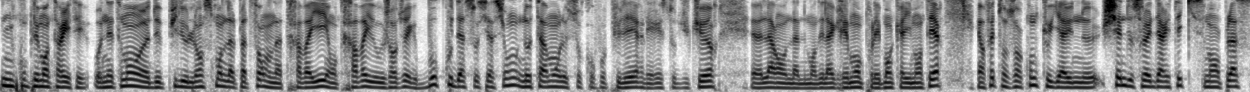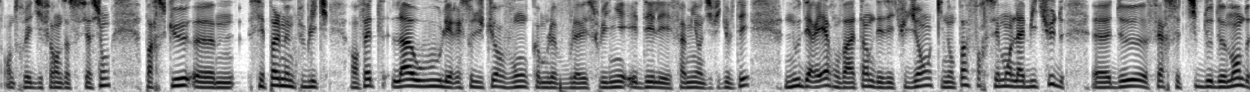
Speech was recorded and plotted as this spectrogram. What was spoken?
Une complémentarité. Honnêtement, euh, depuis le lancement de la plateforme, on a travaillé et on travaille aujourd'hui avec beaucoup d'associations, notamment le Secours Populaire, les Restos du Cœur. Euh, là, on a demandé l'agrément pour les banques alimentaires. Et en fait, on se rend compte qu'il y a une chaîne de solidarité qui se met en place entre les différentes associations parce que euh, c'est pas le même public. En fait, là où les Restos du Cœur vont, comme vous l'avez souligné, aider les familles en difficulté, nous derrière, on va atteindre des étudiants qui n'ont pas forcément l'habitude euh, de faire ce type de demande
